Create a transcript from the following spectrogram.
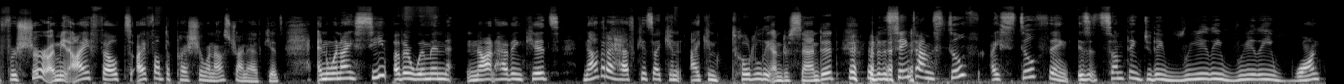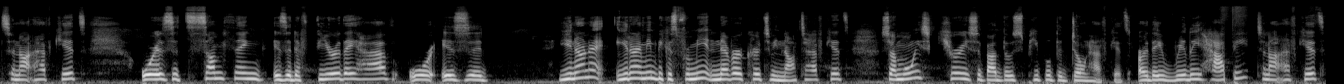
for sure. I mean, I felt I felt the pressure when I was trying to have kids, and when I see other women not having kids, now that I have kids, I can I can totally understand it. But at the same time, still I still think is it something? Do they really really want to not have kids, or is it something? Is it a fear they have, or is it? You know what I, you know what I mean? Because for me, it never occurred to me not to have kids. So I'm always curious about those people that don't have kids. Are they really happy to not have kids?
